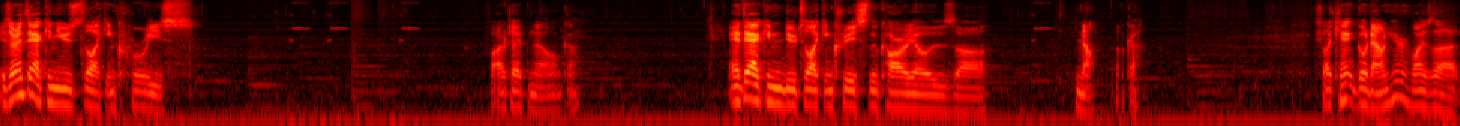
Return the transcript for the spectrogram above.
Is there anything I can use to, like, increase? Fire type? No, okay. Anything I can do to, like, increase Lucario's, uh... No, okay. So I can't go down here? Why is that?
